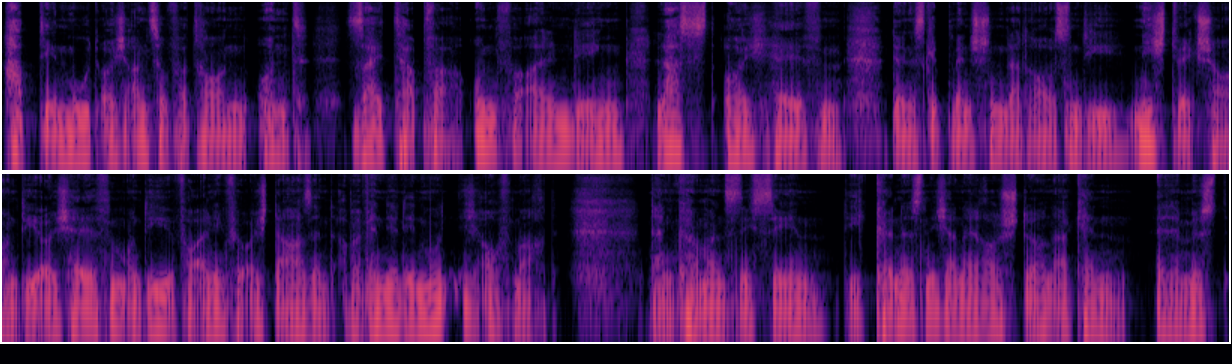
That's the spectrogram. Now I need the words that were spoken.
habt den Mut, euch anzuvertrauen und seid tapfer. Und vor allen Dingen lasst euch helfen. Denn es gibt Menschen da draußen, die nicht wegschauen, die euch helfen und die vor allen Dingen für euch da sind. Aber wenn ihr den Mund nicht aufmacht, dann kann man es nicht sehen. Die können es nicht an ihrer Stirn erkennen. Ihr müsst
